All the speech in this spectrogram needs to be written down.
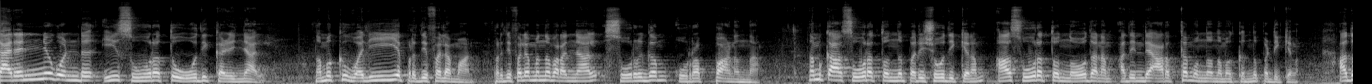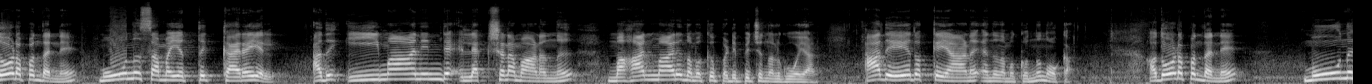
കരഞ്ഞുകൊണ്ട് ഈ സൂറത്ത് ഓതിക്കഴിഞ്ഞാൽ നമുക്ക് വലിയ പ്രതിഫലമാണ്. പ്രതിഫലം എന്ന് പറഞ്ഞാൽ സ്വർഗം ഉറപ്പാണെന്നാണ്. നമുക്ക് ആ സൂറത്തൊന്ന് പരിശോധിക്കണം ആ സൂറത്തൊന്ന് ഓതണം അതിന്റെ അർത്ഥമൊന്ന് നമുക്കൊന്ന് പഠിക്കണം. അതോടൊപ്പം തന്നെ മൂന്ന് സമയത്ത് കരയൽ അത് ഈമാനിന്റെ ലക്ഷണമാണെന്ന് മഹാന്മാർ നമുക്ക് പഠിപ്പിച്ചു നൽകുകയാണ്. അതേതൊക്കെയാണ് എന്ന് നമുക്കൊന്ന് നോക്കാം. അതോടൊപ്പം തന്നെ മൂന്ന്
